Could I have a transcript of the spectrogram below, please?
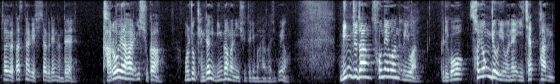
저희가 따뜻하게 시작을 했는데 다뤄야 할 이슈가 오늘 좀 굉장히 민감한 이슈들이 많아가지고요. 민주당 손혜원 의원 그리고 서영교 의원의 이 재판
